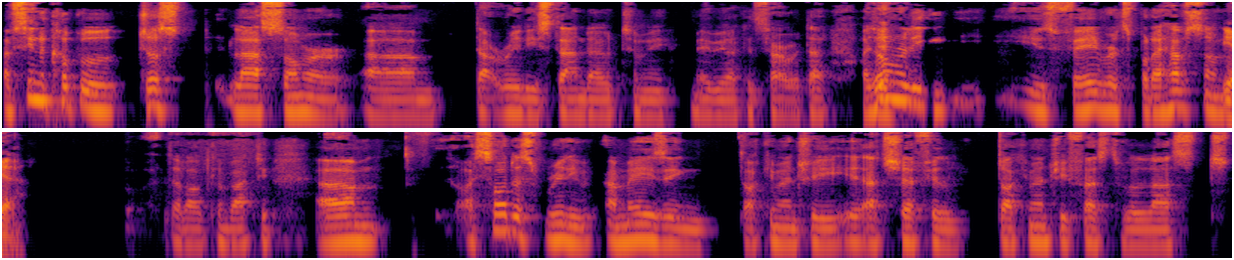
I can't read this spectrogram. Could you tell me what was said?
I've seen a couple just last summer um, that really stand out to me. Maybe I could start with that. I don't yeah. really use favorites, but I have some yeah. that I'll come back to. Um, I saw this really amazing documentary at Sheffield Documentary Festival last,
